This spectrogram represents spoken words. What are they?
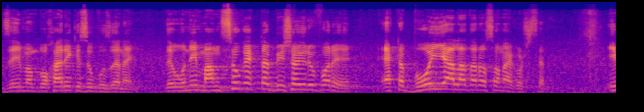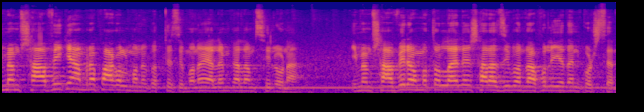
যে ইমাম বুখারি কিছু বুঝে নাই। যে উনি মানসুক একটা বিষয়ের উপরে একটা বই আলাদা রচনা করছেন। ইমাম শাফিকে আমরা পাগল মনে করতেছি, মনে হয় আলম কালাম ছিল না। ইমাম শাফি রহমতুল্লাহ সারা জীবন রাফুল ইয়াদান করছেন।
